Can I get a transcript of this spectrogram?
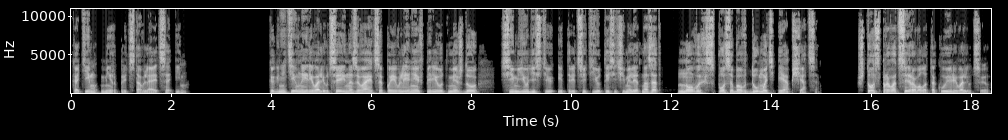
каким мир представляется им. Когнитивной революцией называется появление в период между 70 и 30 тысячами лет назад новых способов думать и общаться. Что спровоцировало такую революцию?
